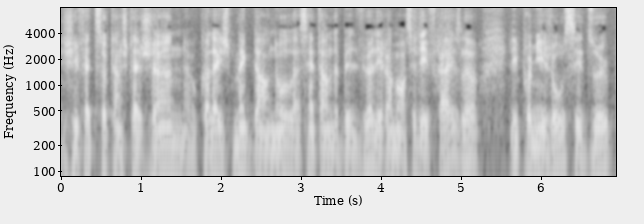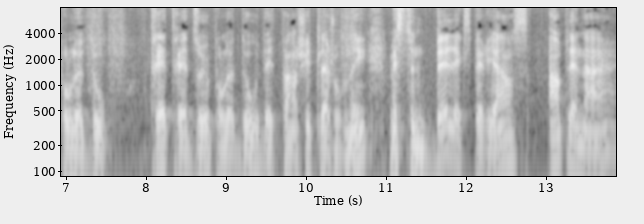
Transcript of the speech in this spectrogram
j'ai fait ça quand j'étais jeune au collège McDonald à Sainte-Anne-de-Bellevue, aller ramasser des fraises. Là. Les premiers jours, c'est dur pour le dos très, très dur pour le dos d'être penché toute la journée, mais c'est une belle expérience en plein air.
